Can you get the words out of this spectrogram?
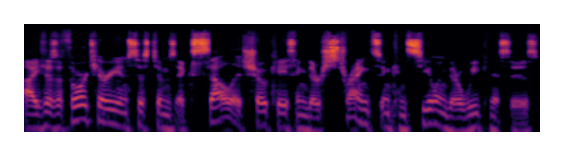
Uh, he says authoritarian systems excel at showcasing their strengths and concealing their weaknesses,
